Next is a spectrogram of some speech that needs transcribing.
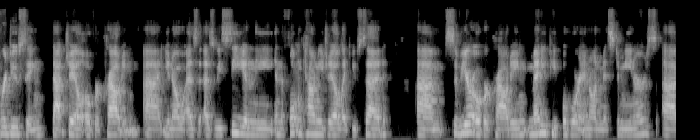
reducing that jail overcrowding. Uh, you know, as as we see in the in the Fulton County Jail, like you said, um, severe overcrowding. Many people who are in on misdemeanors. Uh,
